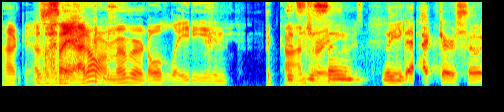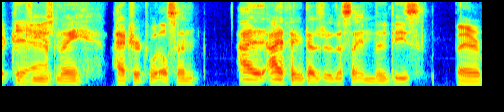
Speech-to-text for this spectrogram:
Okay, I was gonna say I don't remember an old lady in the It's the same movies. lead actor, so it Yeah. confused me. Patrick Wilson. I I think those are the same movies. They're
